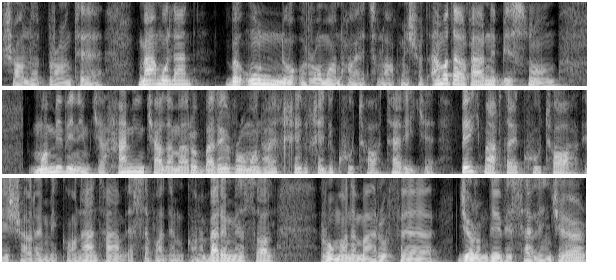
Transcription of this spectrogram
شارلوت برونته معمولا به اون نوع رمان ها اطلاق می‌شد. اما در قرن بیستم ما می‌بینیم که همین کلمه رو برای رمان های خیلی خیلی کوتاهتری که به یک مقطع کوتاه اشاره می‌کنند هم استفاده می‌کنند. برای مثال رمان معروف جروم دیویس سالینجر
